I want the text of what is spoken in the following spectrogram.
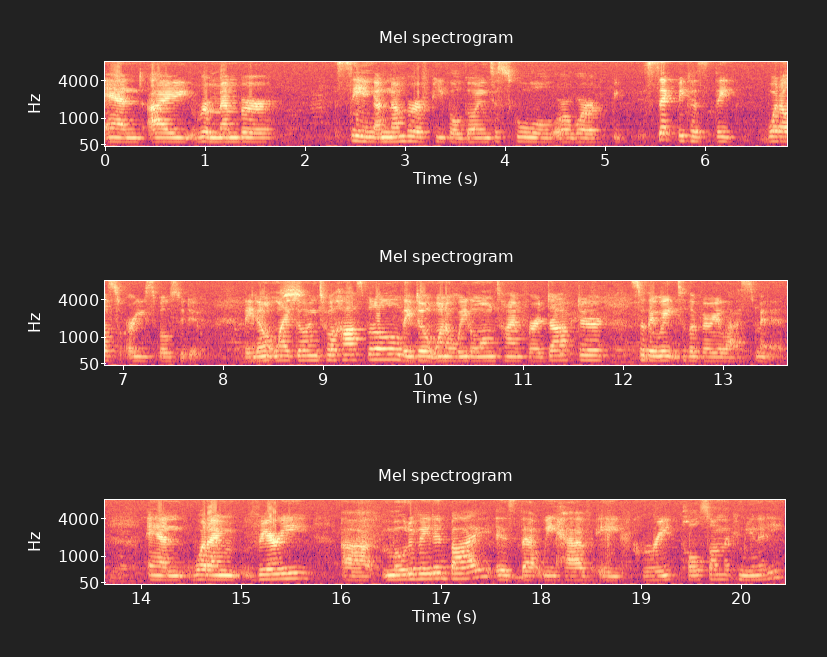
and I remember seeing a number of people going to school or work be- sick because they, what else are you supposed to do? They don't like going to a hospital, they don't want to wait a long time for a doctor, so they wait until the very last minute. Yeah. And what I'm very uh, motivated by is that we have a great pulse on the community,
